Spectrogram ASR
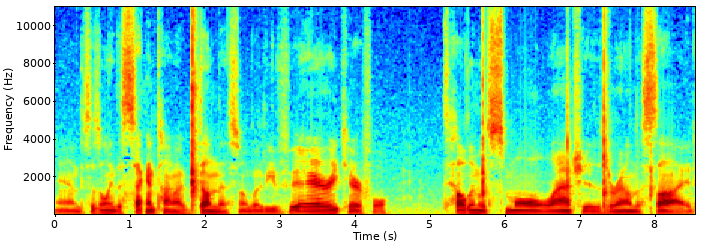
And this is only the second time I've done this, so I'm going to be very careful. It's held in with small latches around the side.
